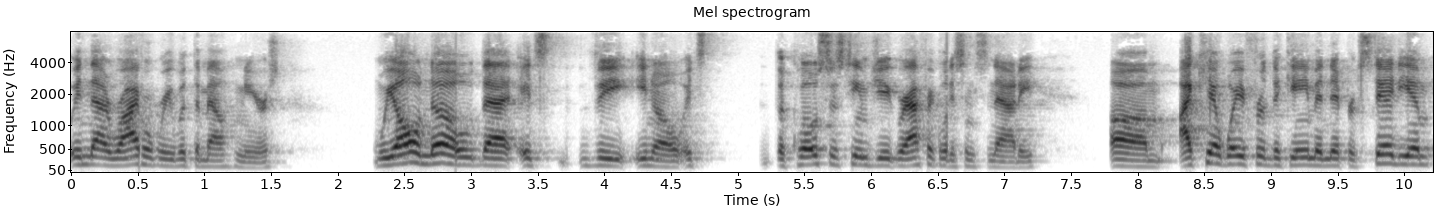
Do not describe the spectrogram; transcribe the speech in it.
in that rivalry with the Mountaineers we all know that it's the you know it's the closest team geographically to Cincinnati. Um, I can't wait for the game at Nippert Stadium.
